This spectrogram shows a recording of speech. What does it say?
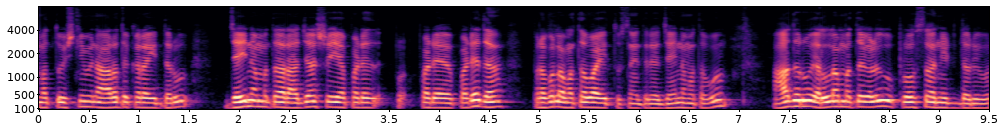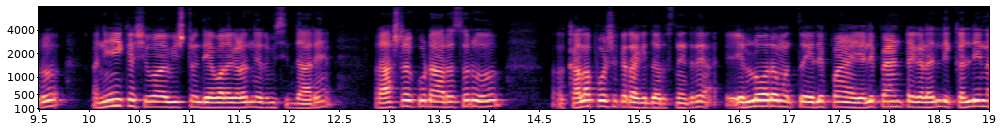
ಮತ್ತು ವಿಷ್ಣುವಿನ ಆರಾಧಕರಾಗಿದ್ದರು. ಜೈನ ಮತ ರಾಜಾಶ್ರಯ ಪಡೆ ಪಡೆ, ಪಡೆದ ಪ್ರಬಲ ಮತವಾಗಿತ್ತು ಸ್ನೇಹಿತರೆ ಜೈನ ಮತವು. ಆದರೂ ಎಲ್ಲ ಮತಗಳಿಗೂ ಪ್ರೋತ್ಸಾಹ ನೀಡಿದ್ದರು ಇವರು. ಅನೇಕ ಶಿವ, ವಿಷ್ಣು ದೇವಾಲಯಗಳನ್ನು ನಿರ್ಮಿಸಿದ್ದಾರೆ. ರಾಷ್ಟ್ರಕೂಟ ಅರಸರು ಕಲಾಪೋಷಕರಾಗಿದ್ದರು ಸ್ನೇಹಿತರೆ. ಎಲ್ಲೋರ ಮತ್ತು ಎಲಿಪಾ ಎಲಿಪ್ಯಾಂಟ್ಗಳಲ್ಲಿ ಕಲ್ಲಿನ,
